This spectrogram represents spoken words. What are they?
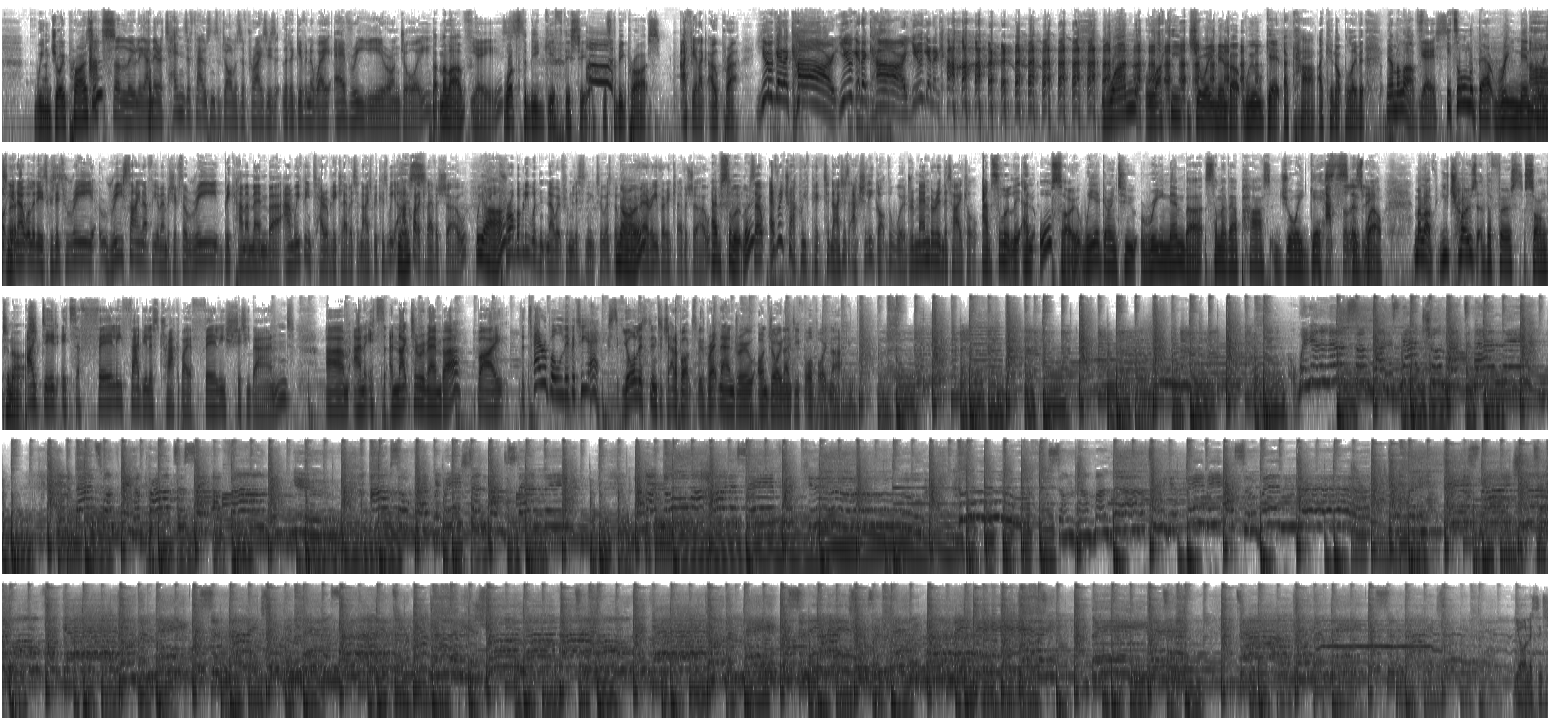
win joy prizes Absolutely, and there are tens of thousands of dollars of prizes that are given away every year on Joy. but my love Yes? what's the big gift this year what's the big prize I feel like Oprah. You get a car. You get a car. You get a car. one lucky joy member will get a car i cannot believe it now my love Yes? it's all about remember Oh, isn't it? you know, well, it is because it's re re sign up for your membership. So re become a member, and we've been terribly clever tonight because we are quite a clever show. We are. You probably wouldn't know it from listening to us, but No. we're a very, very clever show. Absolutely. So every track we've picked tonight has actually got the word "remember" in the title. Absolutely. And also, we are going to remember some of our past Joy guests as well. My love, you chose the first song tonight. I did. It's a fairly fabulous track by a fairly shitty band. Um, and it's A Night to Remember by the terrible Liberty X. You're listening to Chatterbox with Brett and Andrew on Joy 94.9.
